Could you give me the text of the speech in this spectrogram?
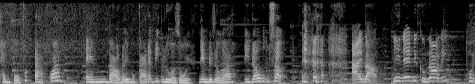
thành phố phức tạp quá. Em vào đây một cái đã bị lừa rồi, nên bây giờ á, đi đâu cũng sợ. Ai bảo Nhìn em như cừu non ý Thôi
